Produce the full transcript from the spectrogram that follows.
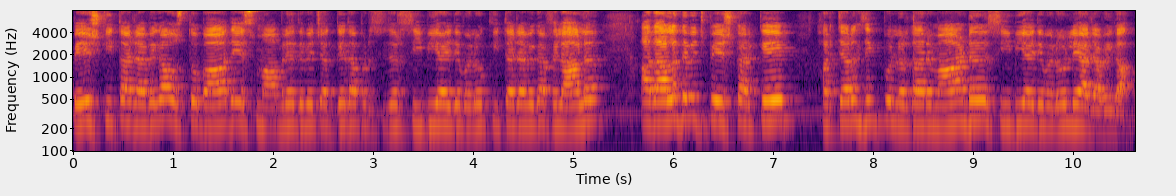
ਪੇਸ਼ ਕੀਤਾ ਜਾਵੇਗਾ। ਉਸ ਤੋਂ ਬਾਅਦ ਇਸ ਮਾਮਲੇ ਦੇ ਵਿੱਚ ਅੱਗੇ ਦਾ ਪ੍ਰੋਸੀਜਰ ਸੀਬੀਆਈ ਦੇ ਵੱਲੋਂ ਕੀਤਾ ਜਾਵੇਗਾ। ਫਿਲਹਾਲ ਅਦਾਲਤ ਦੇ ਵਿੱਚ ਪੇਸ਼ ਕਰਕੇ ਹਰਚਰਨ ਸਿੰਘ ਭੁੱਲਰ ਦਾ ਰਿਮਾਂਡ ਸੀਬੀਆਈ ਦੇ ਵੱਲੋਂ ਲਿਆ ਜਾਵੇਗਾ।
